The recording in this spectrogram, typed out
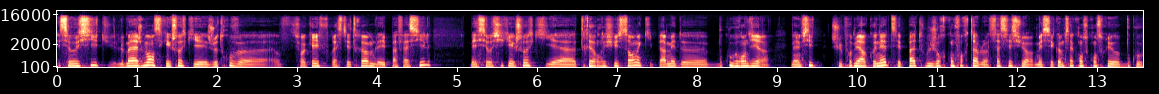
c'est aussi le management, c'est quelque chose qui est, je trouve, euh, sur lequel il faut rester très humble et pas facile. Mais c'est aussi quelque chose qui est euh, très enrichissant et qui permet de beaucoup grandir. Même si je suis le premier à reconnaître, c'est pas tous les jours confortable, ça c'est sûr. Mais c'est comme ça qu'on se construit beaucoup.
